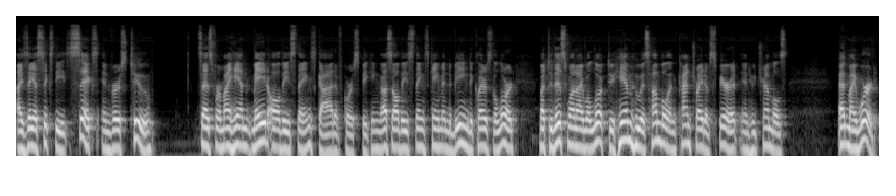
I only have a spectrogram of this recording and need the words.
Isaiah 66 in verse 2. It says, For my hand made all these things, God, of course, speaking. Thus all these things came into being, declares the Lord. But to this one I will look, to him who is humble and contrite of spirit, and who trembles at my word.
